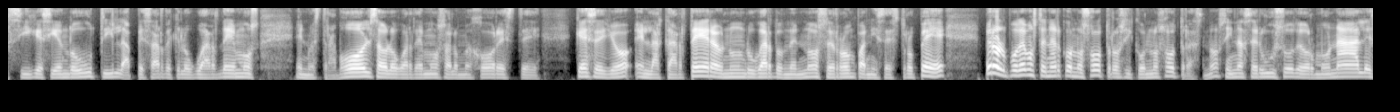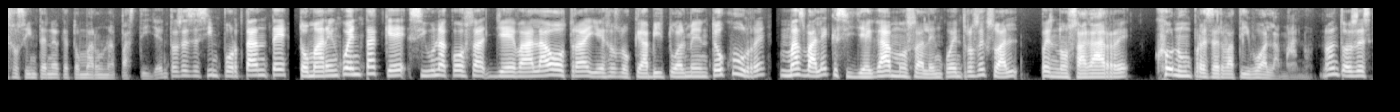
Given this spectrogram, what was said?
sigue siendo útil a pesar de que lo guardemos en nuestra bolsa o lo guardemos a lo mejor, este, qué sé yo, en la cartera o en un lugar donde no se rompa ni se estropee, pero lo podemos tener con nosotros y con nosotras, ¿no? Sin hacer uso de hormonales o sin tener que tomar una pastilla. Entonces es importante tomar en cuenta que si una cosa lleva a la otra, y eso es lo que habitualmente ocurre, más vale que si llegamos al encuentro sexual, pues nos agarre con un preservativo a la mano, ¿no? Entonces,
